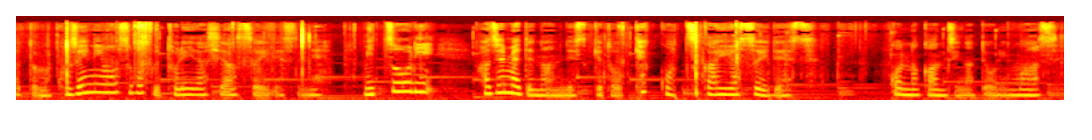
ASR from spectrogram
あとま小銭をすごく取り出しやすいですね。三つ折り初めてなんですけど結構使いやすいです。こんな感じになっております。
